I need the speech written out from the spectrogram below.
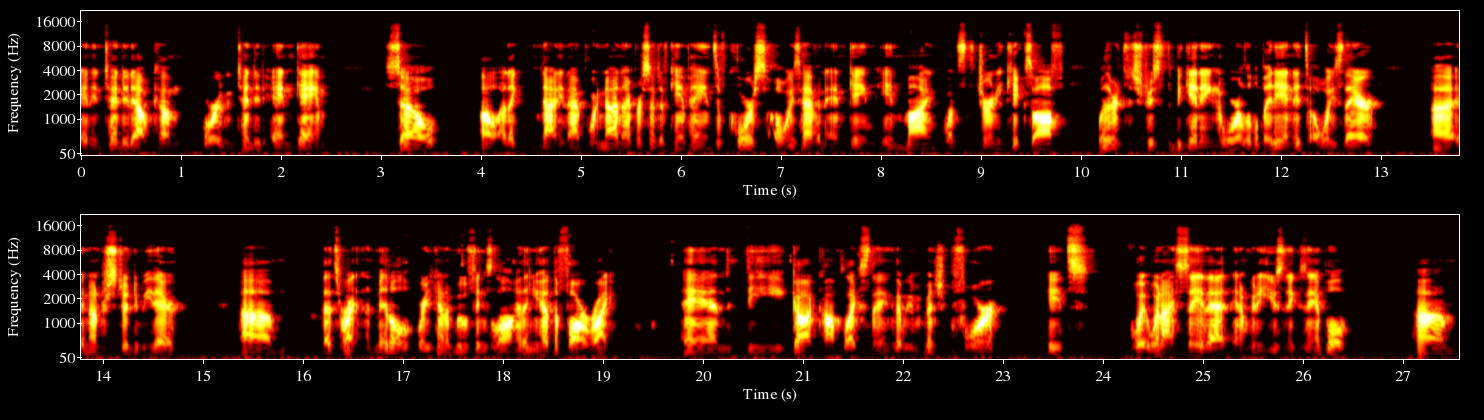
an intended outcome or an intended end game. So, oh, like 99.99% of campaigns, of course, always have an end game in mind once the journey kicks off. Whether it's introduced at the beginning or a little bit in, it's always there uh, and understood to be there. Um, that's right in the middle where you kind of move things along. And then you have the far right. And the God complex thing that we've mentioned before, it's when I say that, and I'm going to use an example um,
